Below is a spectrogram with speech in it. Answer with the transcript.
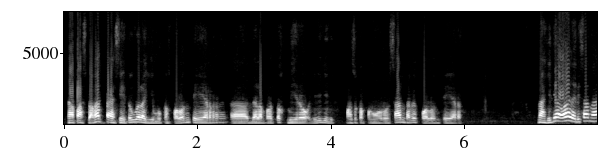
Nah pas banget PSI itu gue lagi buka volunteer uh, dalam bentuk biro, jadi jadi masuk ke pengurusan tapi volunteer. Nah jadi awalnya dari sana,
